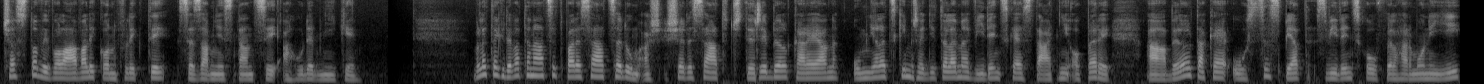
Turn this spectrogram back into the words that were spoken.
často vyvolávaly konflikty se zaměstnanci a hudebníky. V letech 1957 až 64 byl Karajan uměleckým ředitelem Vídeňské státní opery a byl také úzce spjat s Vídeňskou filharmonií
